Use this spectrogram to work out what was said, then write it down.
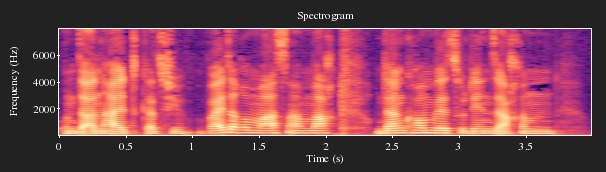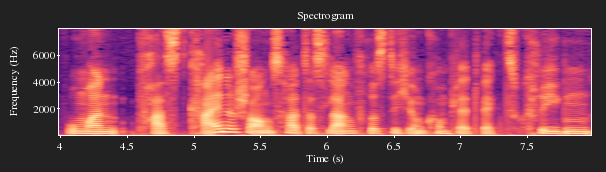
und dann halt ganz viel weitere Maßnahmen macht. Und dann kommen wir zu den Sachen, wo man fast keine Chance hat, das langfristig und komplett wegzukriegen.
